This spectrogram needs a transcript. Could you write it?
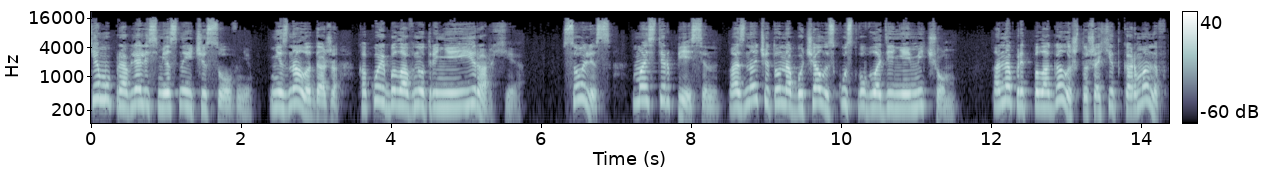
кем управлялись местные часовни. Не знала даже, какой была внутренняя иерархия. Солис – мастер песен, а значит, он обучал искусству владения мечом. Она предполагала, что Шахид Карманов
